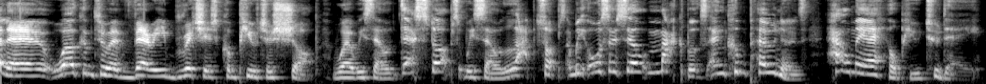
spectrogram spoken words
Hello, welcome to a very British computer shop where we sell desktops, we sell laptops, and we also sell MacBooks and components. How may I help you today?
